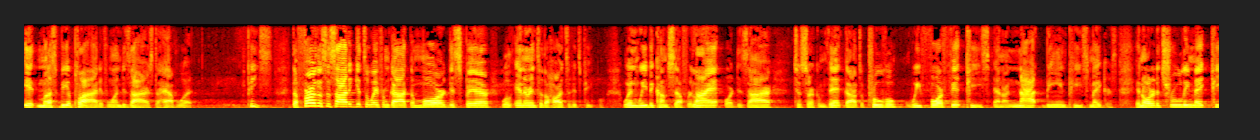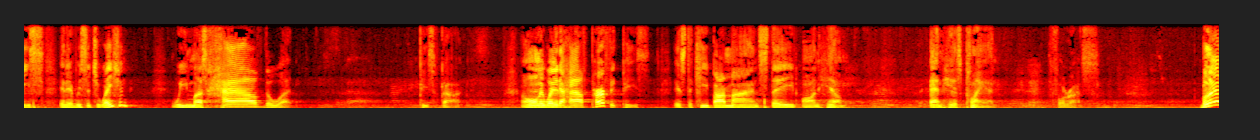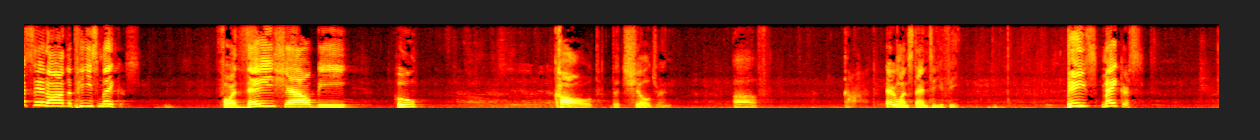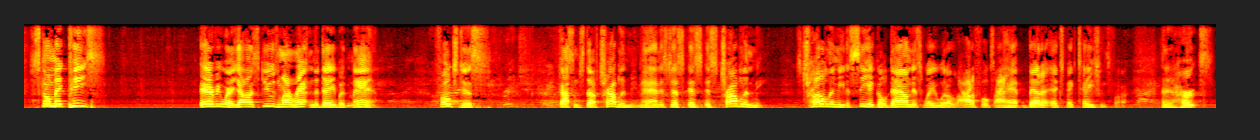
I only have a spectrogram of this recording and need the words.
it must be applied if one desires to have what? Peace. The further society gets away from God, the more despair will enter into the hearts of its people. When we become self reliant or desire to circumvent God's approval, we forfeit peace and are not being peacemakers. In order to truly make peace in every situation, we must have the what? Peace of God. The only way to have perfect peace is to keep our minds stayed on Him and His plan for us. Blessed are the peacemakers, for they shall be who? Called the children of God. Everyone stand to your feet. Peacemakers. Just gonna make peace everywhere. Y'all excuse my ranting today, but man, folks just got some stuff troubling me, man. It's just it's it's troubling me. It's troubling me to see it go down this way with a lot of folks I had better expectations for. And it hurts.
